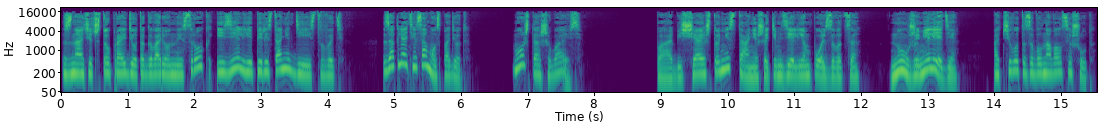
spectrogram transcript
Значит, что пройдет оговоренный срок, и зелье перестанет действовать. Заклятие само спадет. Может, ошибаюсь. Пообещай, что не станешь этим зельем пользоваться. Ну же, миледи! Отчего-то заволновался Шут.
